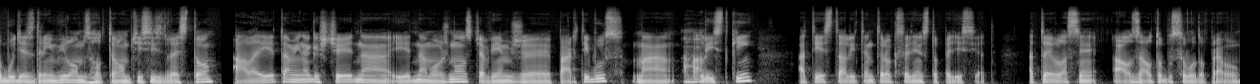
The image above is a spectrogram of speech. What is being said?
To bude s Dreamvillom, s hotelom 1200, ale je tam inak ešte jedna, jedna možnosť a viem, že Partybus má Aha. Lístky a tie stali tento rok 750. A to je vlastne s autobusovou dopravou.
